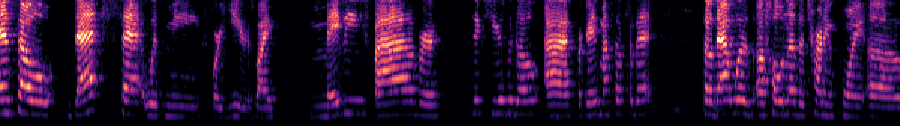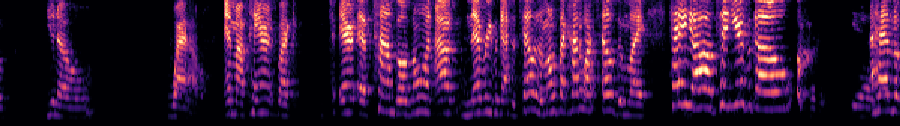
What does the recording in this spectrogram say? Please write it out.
And so that sat with me for years. Like maybe five or six years ago, I forgave myself for that so that was a whole nother turning point of you know wow. And my parents like t- as time goes on i never even got to tell them. I was like how do i tell them? Like hey y'all 10 years ago yeah. i had an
